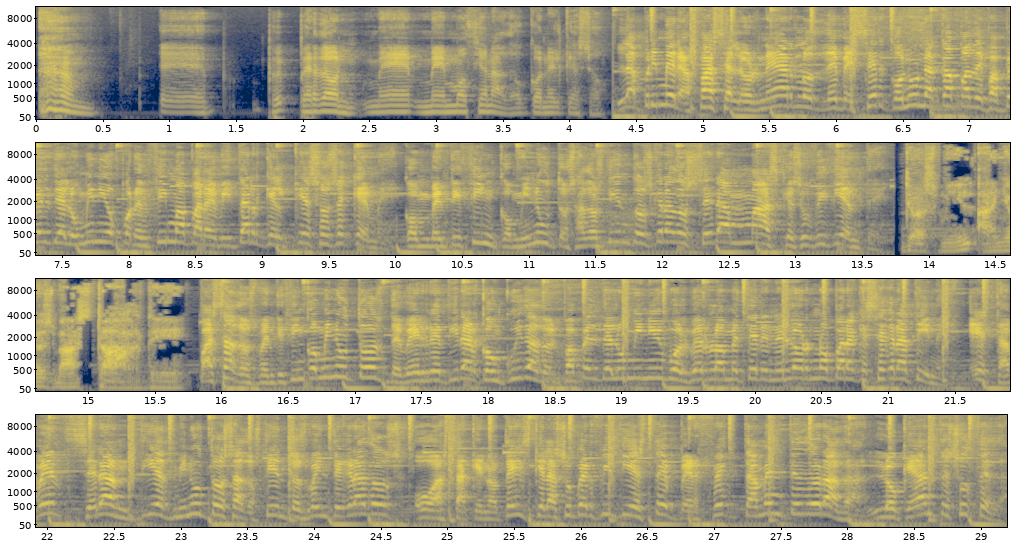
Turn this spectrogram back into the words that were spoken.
eh, perdón, me, he emocionado con el queso. La primera fase al hornearlo debe ser con una capa de papel de aluminio por encima para evitar que el queso se queme. Con 25 minutos a 200 grados será más que suficiente. 2000 años más tarde. Pasados 25 minutos debéis retirar con cuidado el papel de aluminio y volverlo a meter en el horno para que se gratine. Esta vez serán 10 minutos a 220 grados o hasta que notéis que la superficie esté perfectamente dorada, lo que antes suceda.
